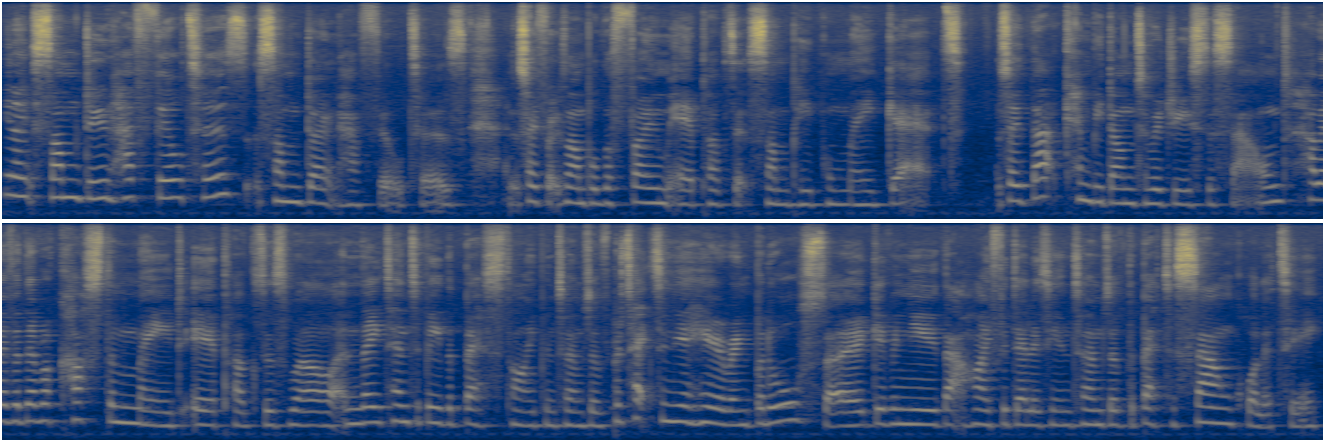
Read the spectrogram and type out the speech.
you know some do have filters, some don't have filters. So for example, the foam earplugs that some people may get so that can be done to reduce the sound. However, there are custom made earplugs as well, and they tend to be the best type in terms of protecting your hearing, but also giving you that high fidelity in terms of the better sound quality.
